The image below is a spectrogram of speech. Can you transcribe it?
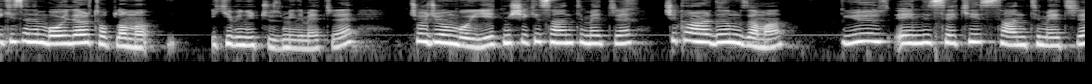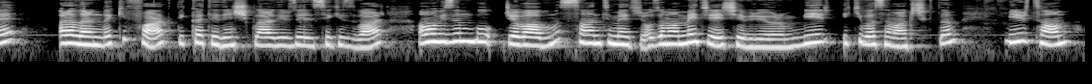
İkisinin boyları toplamı 2300 milimetre. Çocuğun boyu 72 santimetre. Çıkardığım zaman 158 santimetre aralarındaki fark. Dikkat edin şıklarda 158 var. Ama bizim bu cevabımız santimetre. O zaman metreye çeviriyorum. 1, 2 basamak çıktım. Bir tam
